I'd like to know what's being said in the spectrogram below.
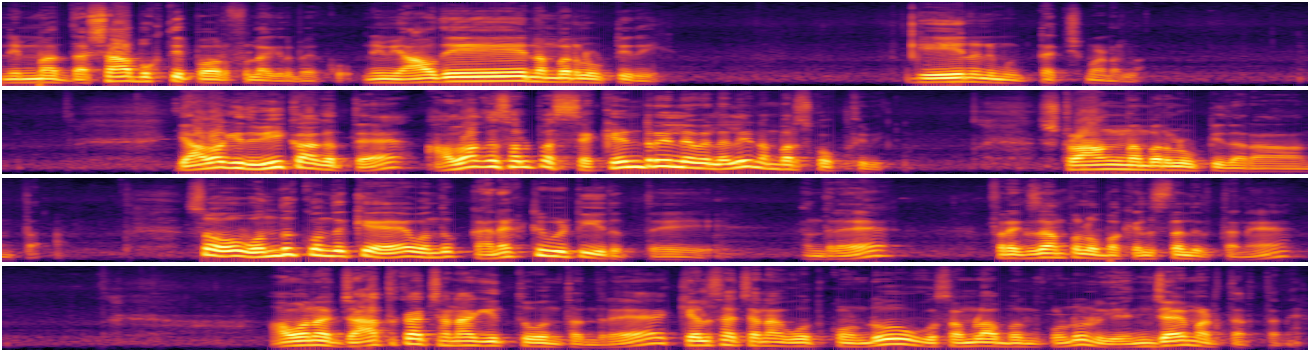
ನಿಮ್ಮ ದಶಾಭುಕ್ತಿ ಪವರ್ಫುಲ್ ಆಗಿರಬೇಕು. ನೀವು ಯಾವುದೇ ನಂಬರಲ್ಲಿ ಹುಟ್ಟಿರಿ. ಏನು ನಿಮಗೆ ಟಚ್ ಮಾಡಲ್ಲ. ಯಾವಾಗ ಇದು ವೀಕ್ ಆಗುತ್ತೆ ಆವಾಗ ಸ್ವಲ್ಪ ಸೆಕೆಂಡ್ರಿ ಲೆವೆಲಲ್ಲಿ ನಂಬರ್ಸ್ಗೆ ಹೋಗ್ತೀವಿ. ಸ್ಟ್ರಾಂಗ್ ನಂಬರಲ್ಲಿ ಹುಟ್ಟಿದಾರಾ ಅಂತ. ಸೊ ಒಂದಕ್ಕೊಂದಕ್ಕೆ ಒಂದು ಕನೆಕ್ಟಿವಿಟಿ ಇರುತ್ತೆ. ಅಂದರೆ ಫಾರ್ ಎಕ್ಸಾಂಪಲ್ ಒಬ್ಬ ಕೆಲಸದಲ್ಲಿರ್ತಾನೆ. ಅವನ ಜಾತಕ ಚೆನ್ನಾಗಿತ್ತು ಅಂತಂದರೆ, ಕೆಲಸ ಚೆನ್ನಾಗಿ ಓದ್ಕೊಂಡು, ಸಂಬಳ ಬಂದ್ಕೊಂಡು ಎಂಜಾಯ್ ಮಾಡ್ತಾ ಇರ್ತಾನೆ.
